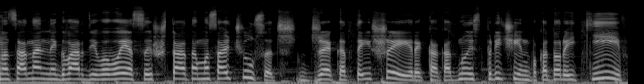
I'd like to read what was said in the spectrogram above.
Национальной гвардии ВВС из штата Массачусетс Джека Тейшейры как одну из причин, по которой Киев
